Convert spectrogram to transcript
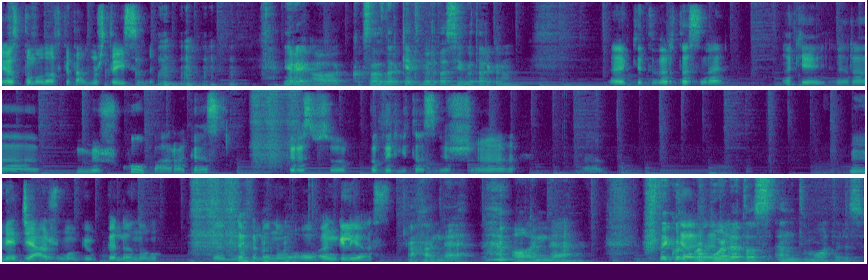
jas panaudoti kitam užtaisimui. Gerai, o koks nors dar ketvirtas, jeigu tarkime? E, Ketvirtas yra, okei, okay, yra miškų parakas, kuris padarytas iš e, e, medžiažmogių pelenų. Ne, pelenų, o anglijas. O ne, o ne. Štai kur jo. prapuolė tos ant moteris.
